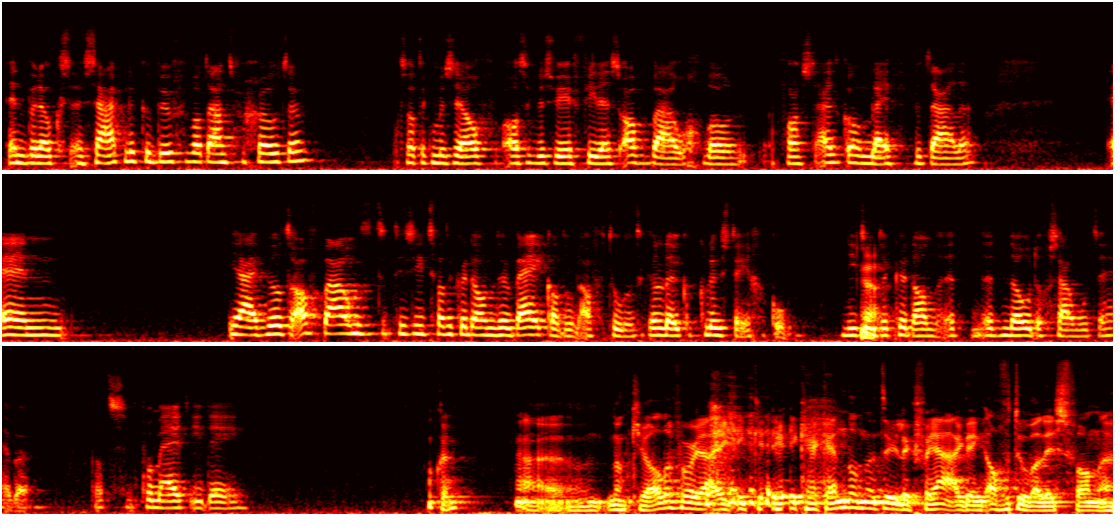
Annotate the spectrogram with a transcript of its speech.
en ben ook een zakelijke buffer wat aan het vergroten. Zodat ik mezelf, als ik dus weer freelance afbouw, gewoon vast uitkomen blijven betalen. En ja, ik wil het afbouwen, omdat het is iets wat ik er dan erbij kan doen af en toe. omdat ik een leuke klus tegenkom. Niet ja. omdat ik er dan het, het nodig zou moeten hebben. Dat is voor mij het idee. Oké. Okay. Ja, uh, dankjewel daarvoor. Ja, ik, ik, ik, herken dat natuurlijk. Van, ja, ik denk af en toe wel eens van... Uh,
